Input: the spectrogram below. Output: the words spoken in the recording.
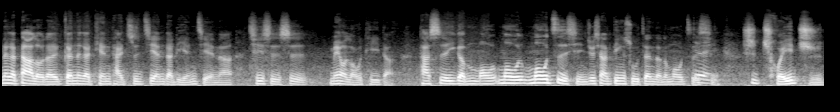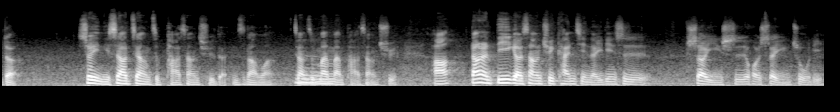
那个大楼的跟那个天台之间的连接呢其实是没有楼梯的。它是一个字形就像丁淑珍的那字形是垂直的。所以你是要这样子爬上去的你知道吗？这样子慢慢爬上去。好当然第一个上去看景的一定是摄影师或摄影助理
